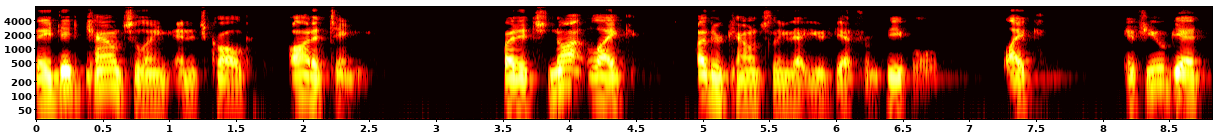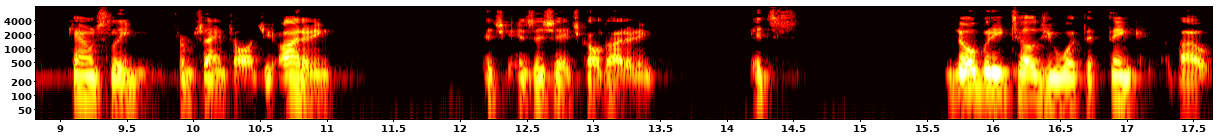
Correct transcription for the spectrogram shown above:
they did counseling, and it's called auditing. But it's not like other counseling that you'd get from people. Like, if you get counseling from Scientology, auditing, it's, as I say, it's called auditing. It's nobody tells you what to think about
